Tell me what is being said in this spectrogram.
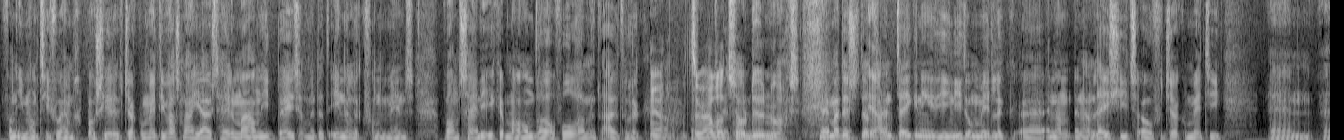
van iemand die voor hem geposeerd heeft. Giacometti was nou juist helemaal niet bezig met het innerlijk van de mens. Want zei hij, ik heb mijn handen al vol aan het uiterlijk. Ja, terwijl het zo dun was. Nee, maar dus dat zijn tekeningen die je niet onmiddellijk... Uh, en, dan, en dan lees je iets over Giacometti... En uh,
